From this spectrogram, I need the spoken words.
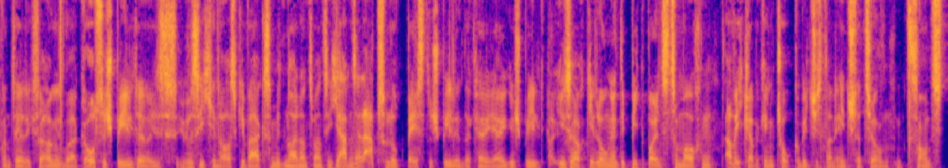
ganz ehrlich sagen, es war ein großes Spiel, der ist über sich hinausgewachsen mit 29 Jahren, sein absolut bestes Spiel in der Karriere gespielt. Ist auch gelungen, die Big Points zu machen, aber ich glaube, gegen Djokovic ist dann Endstation. Und sonst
